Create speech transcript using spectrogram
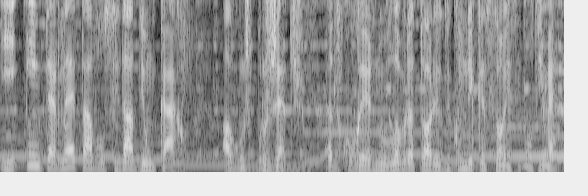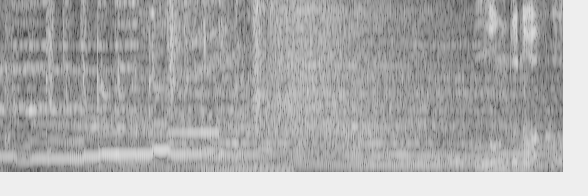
e internet à velocidade de um carro. Alguns projetos a decorrer no Laboratório de Comunicações e Multimédia. Mundo Novo,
